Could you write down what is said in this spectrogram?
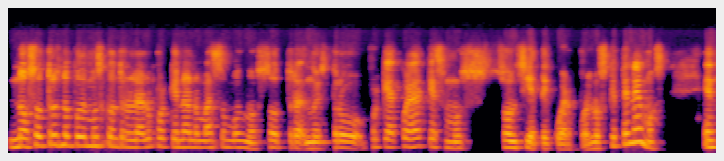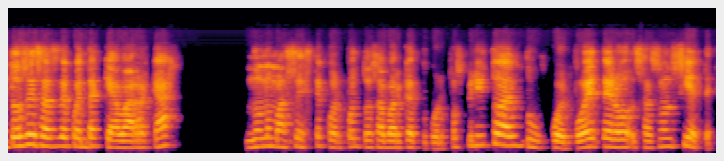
nosotros no podemos controlarlo porque no nomás somos nosotras, nuestro, porque acuerda que somos, son siete cuerpos los que tenemos. Entonces, haz de cuenta que abarca, no nomás este cuerpo, entonces abarca tu cuerpo espiritual, tu cuerpo hetero, o sea, son siete.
